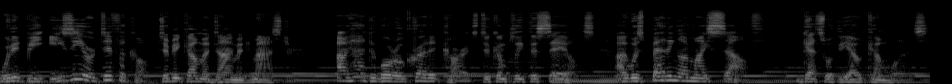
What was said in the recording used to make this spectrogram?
Would it be easy or difficult to become a diamond master? I had to borrow credit cards to complete the sales. I was betting on myself. Guess what the outcome was?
